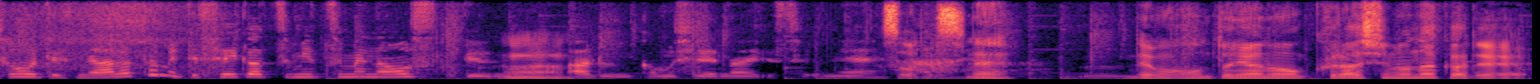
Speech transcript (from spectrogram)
そうですね。改めて生活見つめ直すっていうのうん。はあるかもしれないですよね、そうですね、はい。うん。でも本当にあの暮らしの中で、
